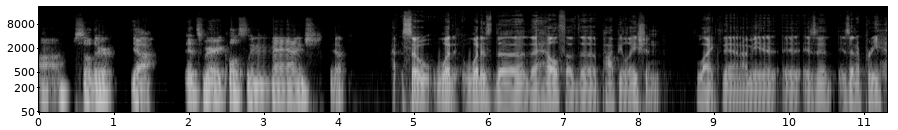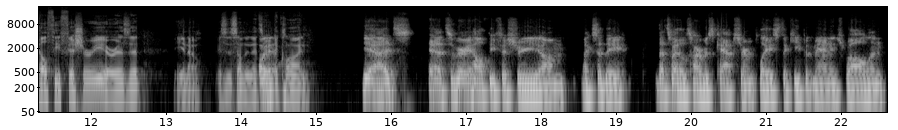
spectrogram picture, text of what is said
Uh, so they're, yeah, it's very closely managed. Yeah. So what, what is the, the health of the population like then? I mean, is it, is it a pretty healthy fishery or is it, you know, is it something that's oh, in yeah. decline? Yeah, it's, yeah, it's a very healthy fishery. Um, like I said, they, that's why those harvest caps are in place to keep it managed well. And,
